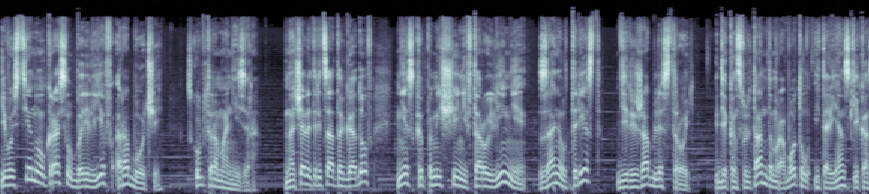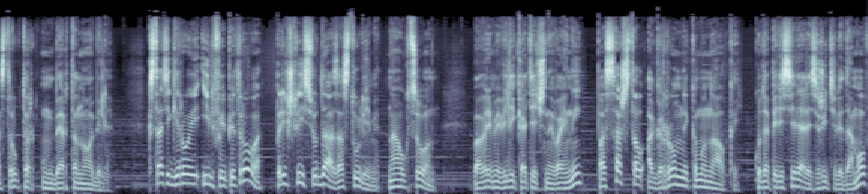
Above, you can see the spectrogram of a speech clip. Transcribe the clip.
его стену украсил барельеф «Рабочий» скульптора Манизера. В начале 30-х годов несколько помещений второй линии занял трест дирижабля «Строй», где консультантом работал итальянский конструктор Умберто Нобеле. Кстати, герои Ильфа и Петрова пришли сюда за стульями, на аукцион. Во время Великой Отечественной войны пассаж стал огромной коммуналкой, куда переселялись жители домов,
